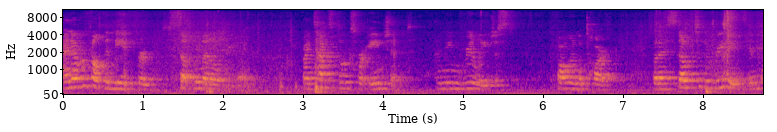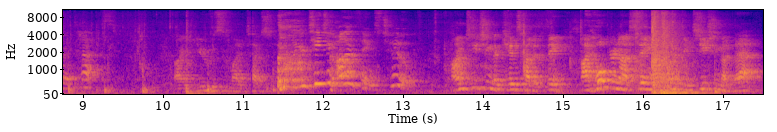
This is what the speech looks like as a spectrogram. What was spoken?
I never felt the need for supplemental reading. My textbooks were ancient. I mean, really, just falling apart. But I stuck to the readings in my text. I use my textbook. But you're teaching other things too. I'm teaching the kids how to think. I hope you're not saying I shouldn't be teaching them that.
